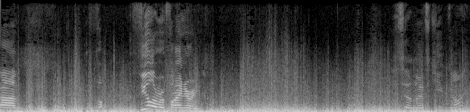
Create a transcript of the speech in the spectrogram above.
um fuel refinery. So let's keep going.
